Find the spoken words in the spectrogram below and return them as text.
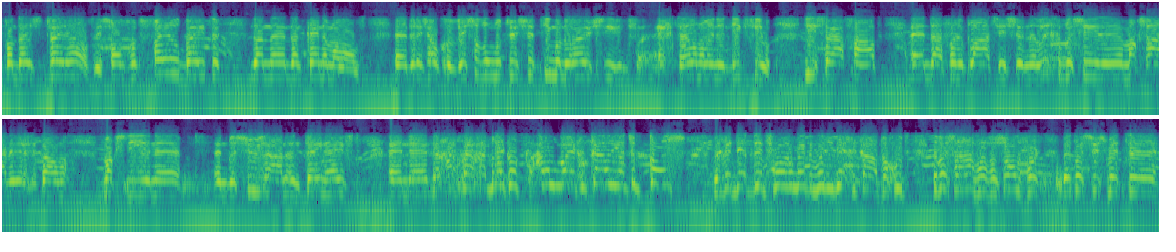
van deze tweede helft is Zandvoort veel beter dan, eh dan Kennemerland. Eh, er is ook gewisseld ondertussen. Timo de Reus, die echt helemaal in het niet viel, die is eraf gehaald. En daarvoor de plaats is een licht geblesseerde Max Aardenberg gekomen. Max die een, eh, een blessure aan een teen heeft. En gaat Michael, oh, Michael Cowley had zijn kans. Vorige moment wordt hij weggekaapt. Maar goed, dat was de aanval van Zandvoort. Dat was dus met, eh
